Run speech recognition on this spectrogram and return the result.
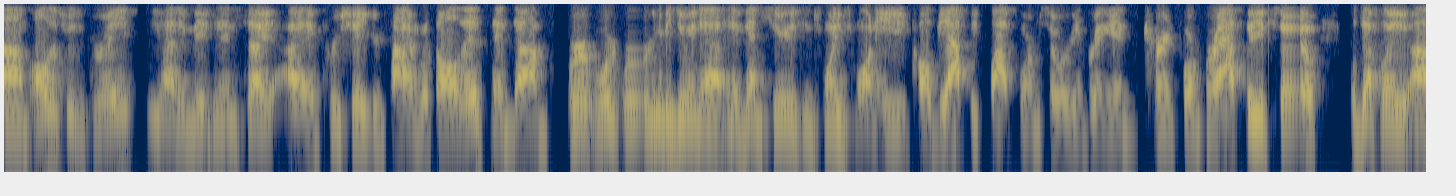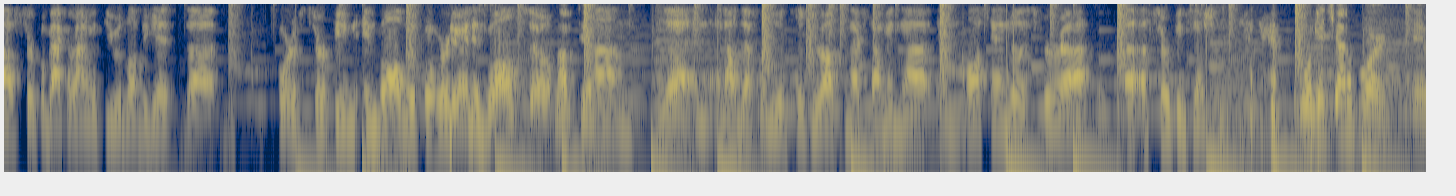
um, all this was great. You had amazing insight. I appreciate your time with all this. And um, we're, we're, we're going to be doing a, an event series in 2020 called the Athlete Platform. So we're going to bring in current former athletes. So we'll definitely uh, circle back around with you. Would love to get the sport of surfing involved with what we're doing as well. So love to. Um, yeah, and, and I'll definitely take you up next time in uh, in Los Angeles for uh, a surfing session. we'll get you on a board. Uh,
